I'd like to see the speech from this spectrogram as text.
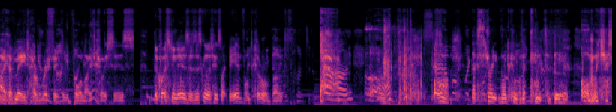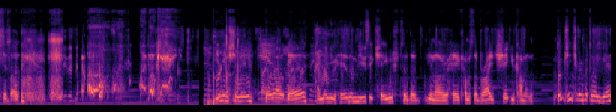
I have made horrifically poor life choices. The question is: Is this going to taste like beer, vodka, or both? Oh, Oh, oh, that's straight vodka with a tint of beer. Oh, my chest is on. See the? Oh, I'm okay. You initially go out there, and then you hear the music change to the, you know, here comes the bride shit, you come in. Don't change your inventory yet.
